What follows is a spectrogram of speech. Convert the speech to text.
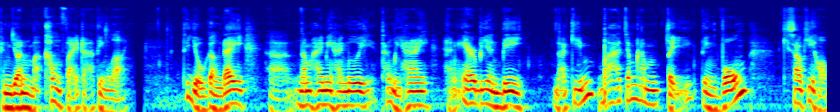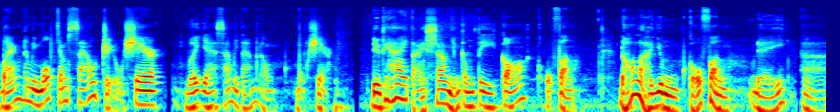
kinh doanh mà không phải trả tiền lời. Thí dụ gần đây à, năm 2020 tháng 12 hãng Airbnb đã kiếm 3.5 tỷ tiền vốn sau khi họ bán 51.6 triệu share với giá 68 đồng một share. Điều thứ hai tại sao những công ty có cổ phần đó là họ dùng cổ phần để à,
